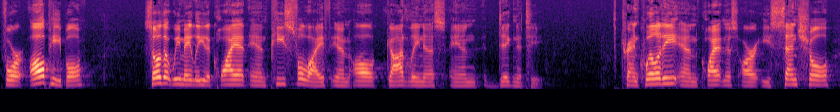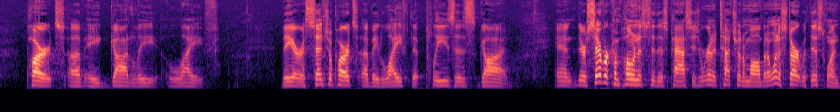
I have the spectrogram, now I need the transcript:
for all people so that we may lead a quiet and peaceful life in all godliness and dignity. Tranquility and quietness are essential parts of a godly life. They are essential parts of a life that pleases God. And there are several components to this passage. We're going to touch on them all, but I want to start with this one.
